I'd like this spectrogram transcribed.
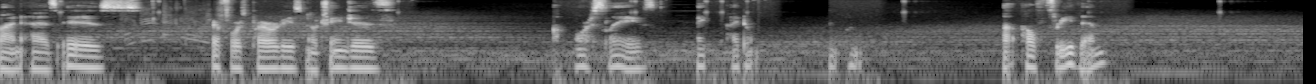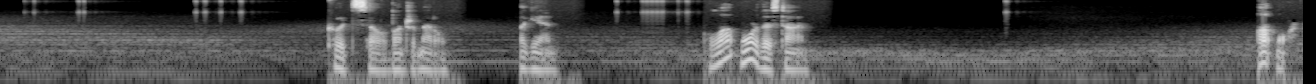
Fine as is. Air Force priorities, no changes. Oh, more slaves. I, I don't... Uh, I'll free them. Could sell a bunch of metal. Again. A lot more this time. A lot more.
